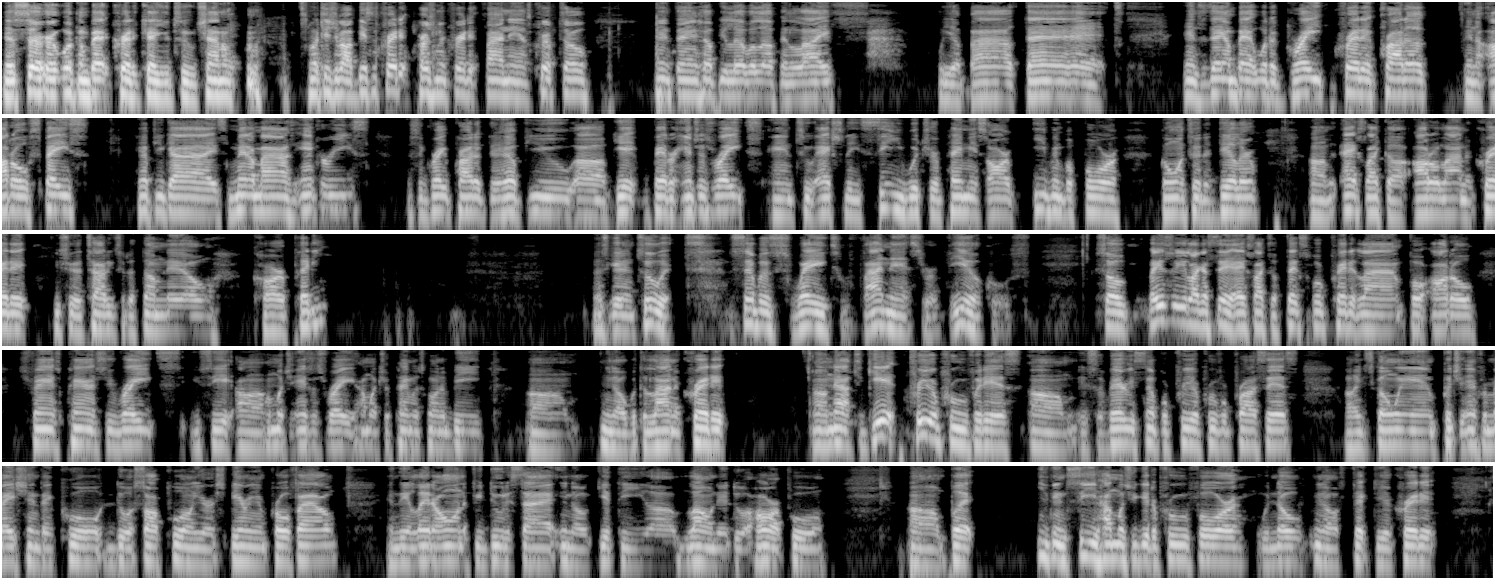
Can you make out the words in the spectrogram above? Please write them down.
Yes, sir. Welcome back, Creditkae YouTube channel. I'll teach you about business credit, personal credit, finance, crypto, anything to help you level up in life. We about that. And today I'm back with a great credit product in the auto space. Help you guys minimize inquiries. It's a great product to help you uh, get better interest rates and to actually see what your payments are even before going to the dealer um, it acts like a auto line of credit. You see the title to the thumbnail, car putty. Let's get into it. The simplest way to finance your vehicles. So basically, like I said, it acts like a flexible credit line for auto transparency rates. You see uh, how much interest rate, how much your payment's going to be. Um, you know, with the line of credit, um, now, to get pre-approved for this, um, it's a very simple pre-approval process. Uh, you just go in, put your information. They pull, do a soft pull on your Experian profile, and then later on, if you do decide, you know, get the uh, loan, they do a hard pull. Um, but you can see how much you get approved for with no, you know, effect to your credit.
